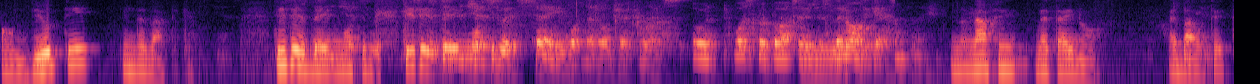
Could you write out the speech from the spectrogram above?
on duty in the Vatican. This is the Did the most Jesuit- important. This is the Did the most important. Jesuits say what that object was, or was Barbato just left No. to guess? Information. Nothing that I know about Okay. it.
